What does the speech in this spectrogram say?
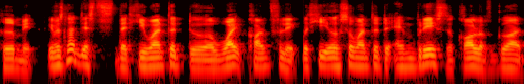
hermit. It was not just that he wanted to avoid conflict, but he also wanted to embrace the call of God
